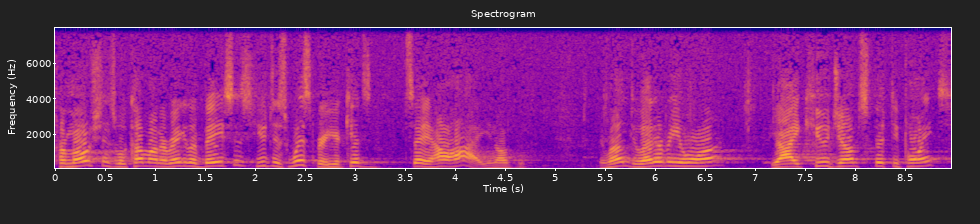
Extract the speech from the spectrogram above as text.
Promotions will come on a regular basis. You just whisper. Your kids say, how high? You know, run, do whatever you want. Your IQ jumps 50 points.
